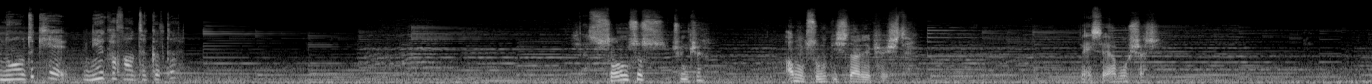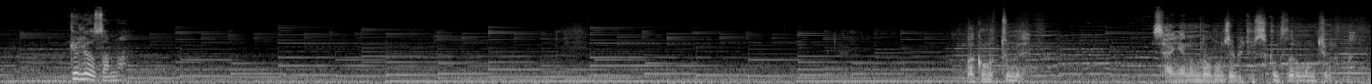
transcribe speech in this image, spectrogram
Ne oldu ki? Niye kafan takıldı? Ya, sorumsuz çünkü. Abuk subuk işler yapıyor işte. Neyse ya boş ver. Gül o zaman. Bak unuttum bile. Sen yanımda olunca bütün sıkıntılarımı unutuyorum ben.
